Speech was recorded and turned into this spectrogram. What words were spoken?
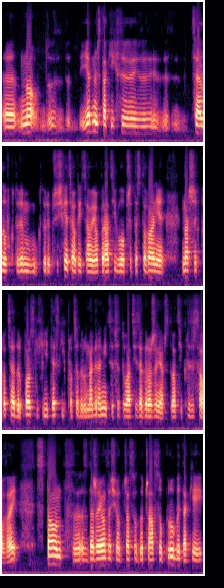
E, no, jednym z takich e, celów, którym, który przyświecał tej całej operacji, było przetestowanie naszych procedur, polskich i litewskich procedur na granicy w sytuacji zagrożenia, w sytuacji kryzysowej. Stąd e, zdarzające się od czasu do czasu próby takiej,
